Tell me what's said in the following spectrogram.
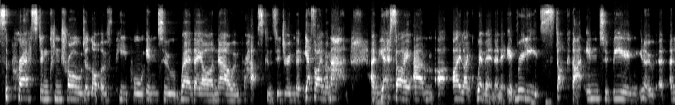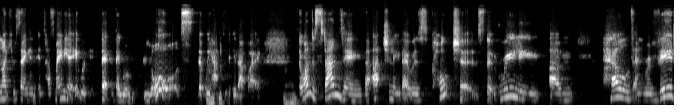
suppressed and controlled a lot of people into where they are now and perhaps considering that yes i'm a man and mm. yes i am uh, i like women and it, it, really stuck that into being you know and like you were saying in, in tasmania it was they, they, were laws that we mm-hmm. had to be that way mm-hmm. so understanding that actually there was cultures that really um, held and revered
